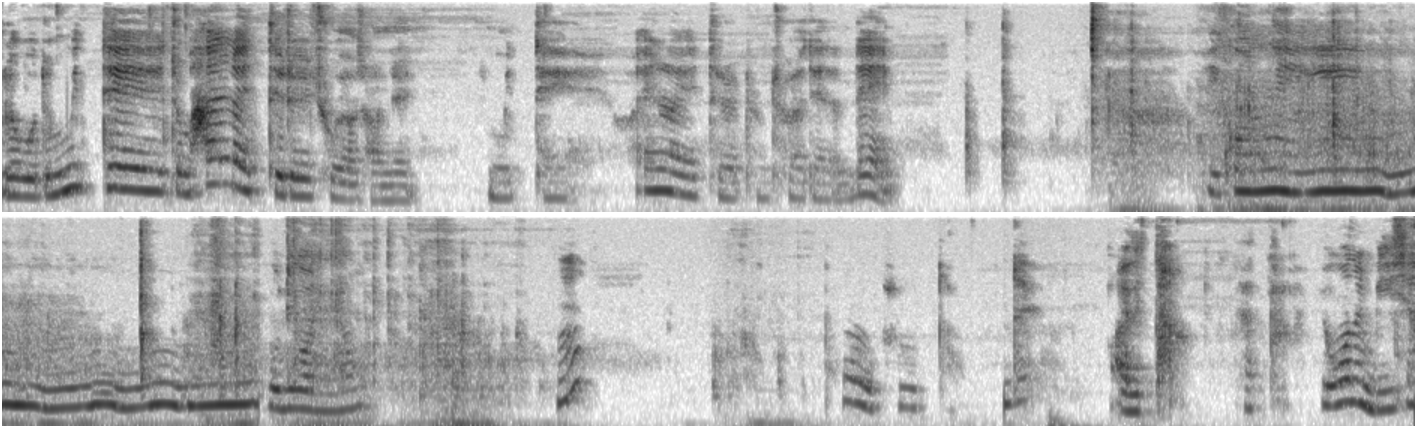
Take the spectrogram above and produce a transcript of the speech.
그리고 눈 밑에 좀 하이라이트를 줘요, 저는. 이 밑에 하이라이트를 좀 줘야 되는데 이거는 어디 갔냐? 응? 펄 없어졌다. 근데? 알겠다. 됐다. 요거는 미샤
